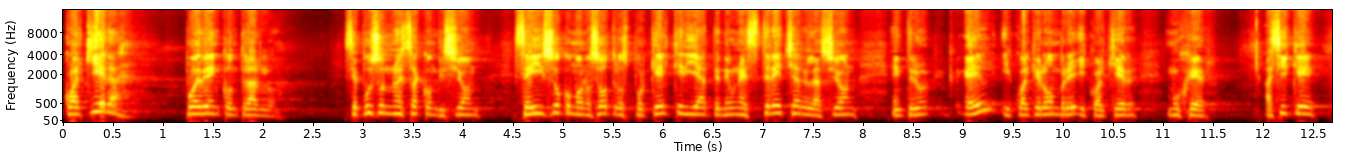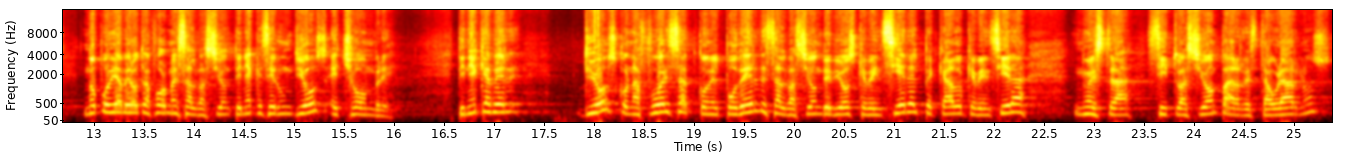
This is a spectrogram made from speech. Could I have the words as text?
cualquiera puede encontrarlo. Se puso en nuestra condición, se hizo como nosotros porque Él quería tener una estrecha relación entre Él y cualquier hombre y cualquier mujer. Así que no podía haber otra forma de salvación, tenía que ser un Dios hecho hombre. Tenía que haber Dios con la fuerza, con el poder de salvación de Dios, que venciera el pecado, que venciera nuestra situación para restaurarnos.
